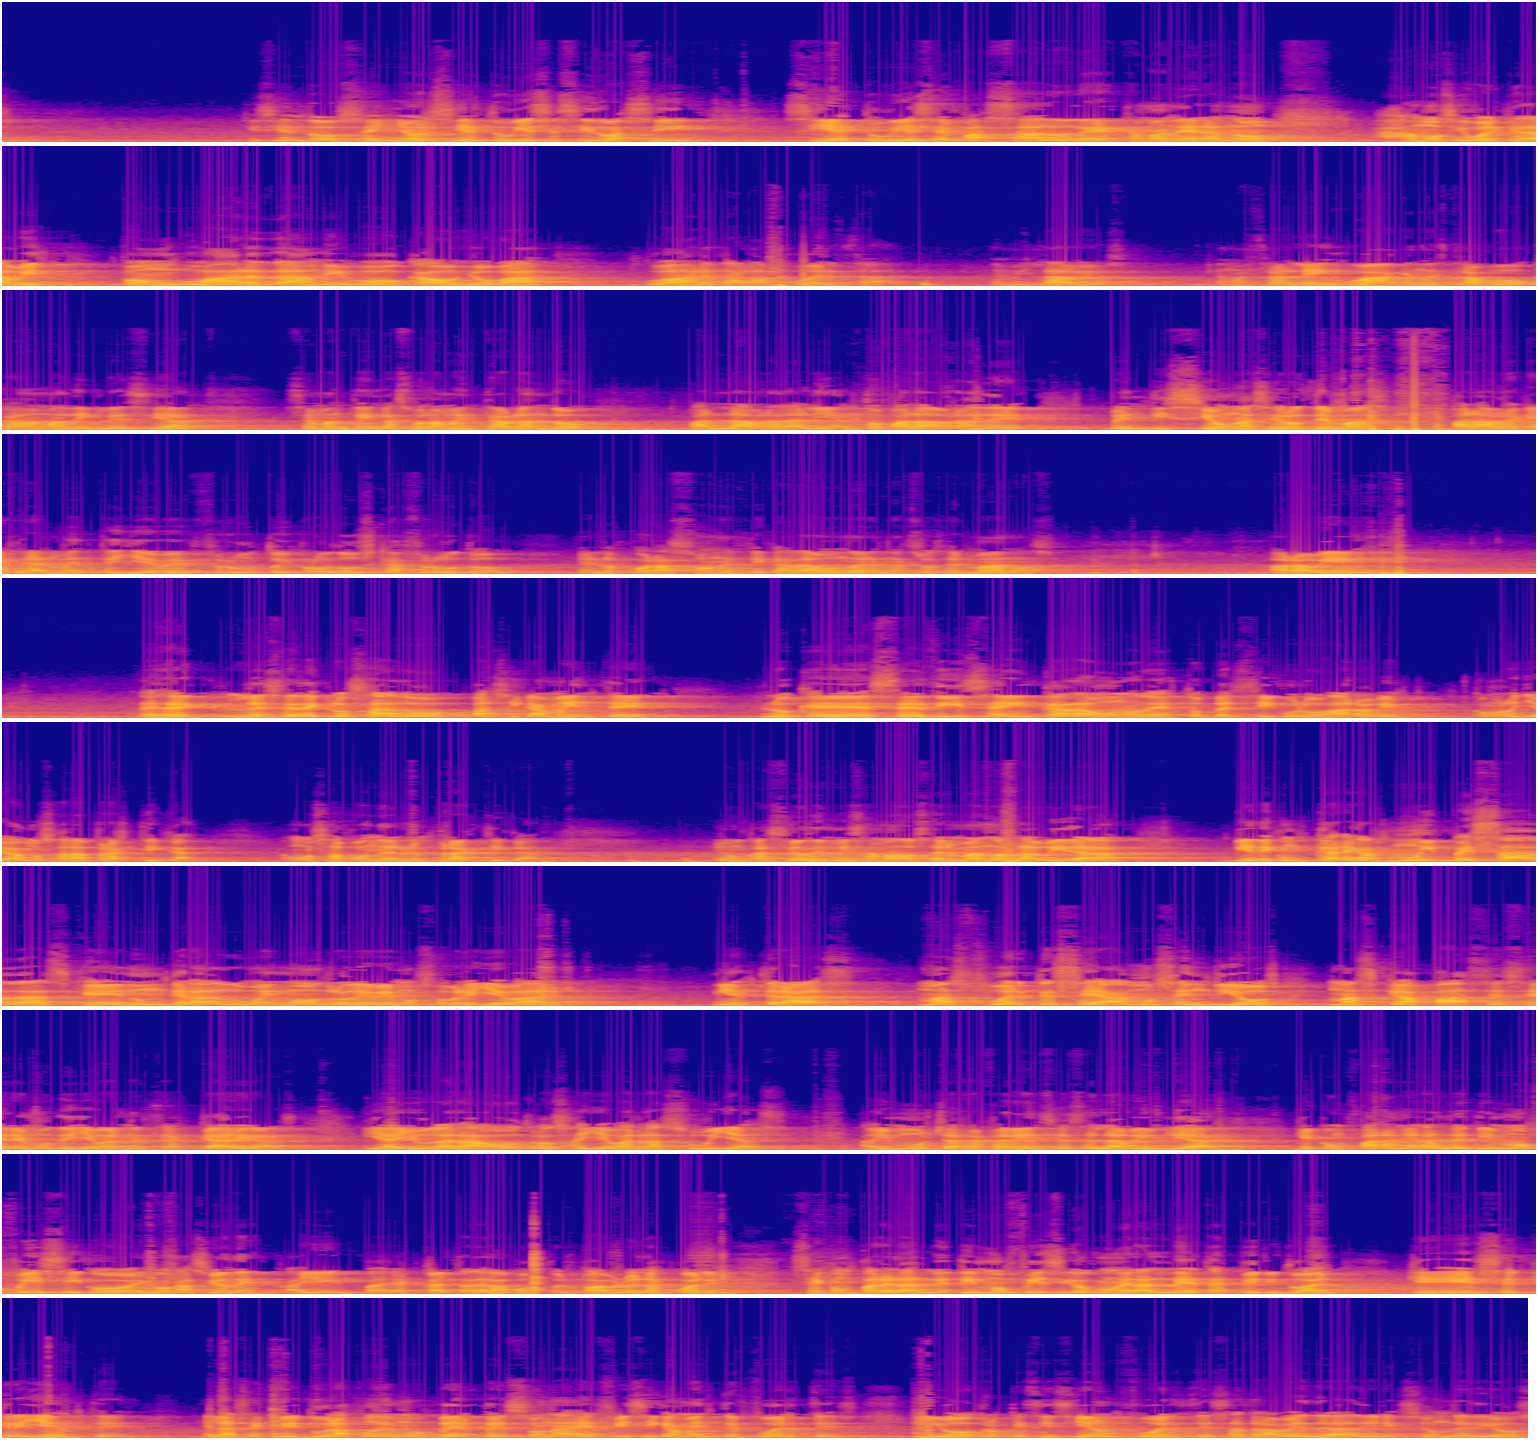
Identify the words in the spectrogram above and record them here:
diciendo, Señor, si esto hubiese sido así, si esto hubiese pasado de esta manera, no, hagamos igual que David, pon guarda a mi boca, oh Jehová, guarda la puerta de mis labios. Que nuestra lengua, que nuestra boca, amada iglesia, se mantenga solamente hablando palabra de aliento, palabra de bendición hacia los demás, palabra que realmente lleve fruto y produzca fruto en los corazones de cada uno de nuestros hermanos. Ahora bien, les he, les he desglosado básicamente lo que se dice en cada uno de estos versículos. Ahora bien, ¿cómo lo llevamos a la práctica? Vamos a ponerlo en práctica. En ocasiones, mis amados hermanos, la vida viene con cargas muy pesadas que en un grado o en otro debemos sobrellevar. Mientras más fuertes seamos en Dios, más capaces seremos de llevar nuestras cargas y ayudar a otros a llevar las suyas. Hay muchas referencias en la Biblia que comparan el atletismo físico. En ocasiones hay varias cartas del apóstol Pablo en las cuales se compara el atletismo físico con el atleta espiritual, que es el creyente. En las escrituras podemos ver personajes físicamente fuertes y otros que se hicieron fuertes a través de la dirección de Dios.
